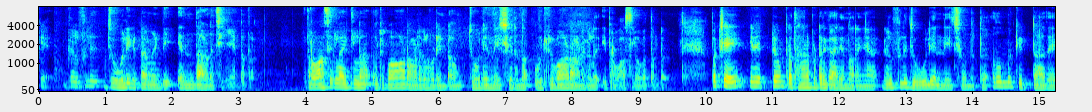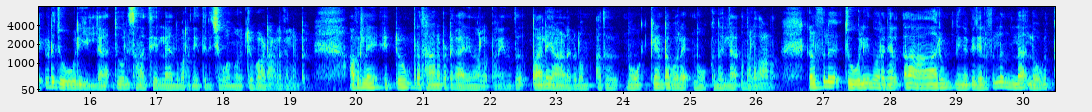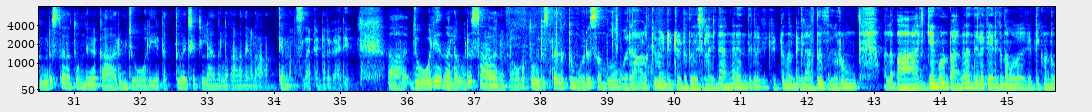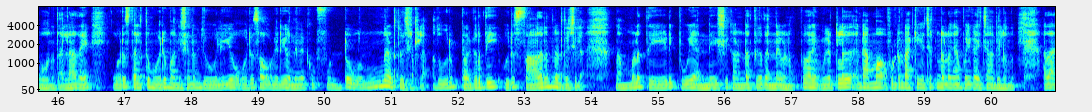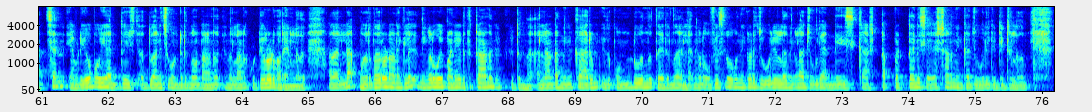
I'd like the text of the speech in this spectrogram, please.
Okay ഗൾഫിൽ ജോലി കിട്ടാൻ വേണ്ടി എന്താണ് ചെയ്യേണ്ടത്? പ്രവാസികളായിട്ടുള്ള ഒരുപാട് ആളുകൾ ഇവിടെ ഉണ്ടാവും. ജോലി അന്വേഷിച്ച് വരുന്ന ഒരുപാട് ആളുകൾ ഈ പ്രവാസ ലോകത്തുണ്ട്. പക്ഷേ ഇത് ഏറ്റവും പ്രധാനപ്പെട്ട ഒരു കാര്യം എന്ന് പറഞ്ഞാൽ ഗൾഫിൽ ജോലി അന്വേഷിച്ച് വന്നിട്ട് അതൊന്നും കിട്ടാതെ ഇവിടെ ജോലിയില്ല ജോലി സാധ്യതയില്ല എന്ന് പറഞ്ഞ് തിരിച്ചു പോകുന്ന ഒരുപാട് ആളുകളുണ്ട്. അവരിലെ ഏറ്റവും പ്രധാനപ്പെട്ട കാര്യം എന്ന് പറയുന്നത് പല ആളുകളും അത് നോക്കേണ്ട പോലെ നോക്കുന്നില്ല എന്നുള്ളതാണ്. ഗൾഫിൽ ജോലി എന്ന് പറഞ്ഞാൽ അത് ആരും നിങ്ങൾക്ക് ഗൾഫിൽ നിന്നില്ല ലോകത്ത് ഒരു സ്ഥലത്തും നിങ്ങൾക്ക് ആരും ജോലി എടുത്തു വെച്ചിട്ടില്ല എന്നുള്ളതാണ് നിങ്ങൾ ആദ്യം മനസ്സിലാക്കേണ്ട ഒരു കാര്യം. ജോലി എന്നല്ല ഒരു സാധനം ലോകത്ത് ഒരു സ്ഥലത്തും ഒരു സംഭവം ഒരാൾക്ക് വേണ്ടിയിട്ട് എടുത്തു വെച്ചിട്ടില്ല. പിന്നെ അങ്ങനെ എന്തെങ്കിലുമൊക്കെ കിട്ടുന്നുണ്ടെങ്കിൽ അത് വെറും നല്ല ഭാഗ്യം കൊണ്ടോ അങ്ങനെ എന്തെങ്കിലുമൊക്കെ ആയിരിക്കും നമുക്ക് കിട്ടിക്കൊണ്ട് പോകുന്നത്. അല്ലാതെ ഒരു സ്ഥലത്തും ഒരു മനുഷ്യനും ജോലിയോ ഒരു സൗകര്യമോ നിങ്ങൾക്ക് ഫുഡോ ഒന്നും എടുത്തു വെച്ചിട്ടില്ല. അത് ഒരു പ്രകൃതി ഒരു സാധനത്തിന് എടുത്തു വെച്ചില്ല. നമ്മൾ തേടിപ്പോയി അന്വേഷിച്ച് കണ്ടെത്തുക തന്നെ വേണം. ഇപ്പോൾ പറയും വീട്ടിൽ എന്റെ അമ്മ ഫുഡ് ഉണ്ടാക്കി വെച്ചിട്ടുണ്ടല്ലോ ഞാൻ പോയി കഴിച്ചാൽ മതിയല്ലോ അത് അച്ഛൻ എവിടെയോ പോയി അധ്വാനിച്ച് അധ്വാനിച്ച് കൊണ്ടിരുന്നതുകൊണ്ടാണ് എന്നുള്ളതാണ് കുട്ടികളോട് പറയാനുള്ളത്. അതല്ല മുതിർന്നവരോടാണെങ്കിൽ നിങ്ങൾ പോയി പണിയെടുത്തിട്ടാണ് കിട്ടുന്നത്. അല്ലാണ്ട് നിങ്ങൾക്ക് ആരും ഇത് കൊണ്ടുവന്ന് തരുന്നതല്ല. നിങ്ങളുടെ ഓഫീസിൽ പോകുമ്പോൾ നിങ്ങളുടെ ജോലി ഉള്ളത് നിങ്ങൾ ആ ജോലി അന്വേഷിച്ച് കഷ്ടപ്പെട്ടതിന് ശേഷമാണ് നിങ്ങൾക്ക് ആ ജോലി കിട്ടിയിട്ടുള്ളത്.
